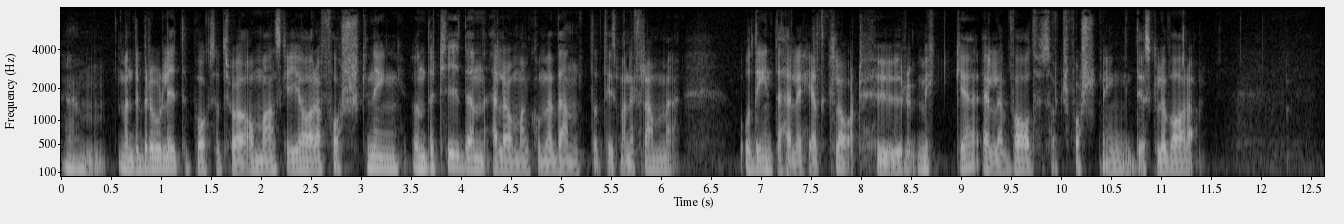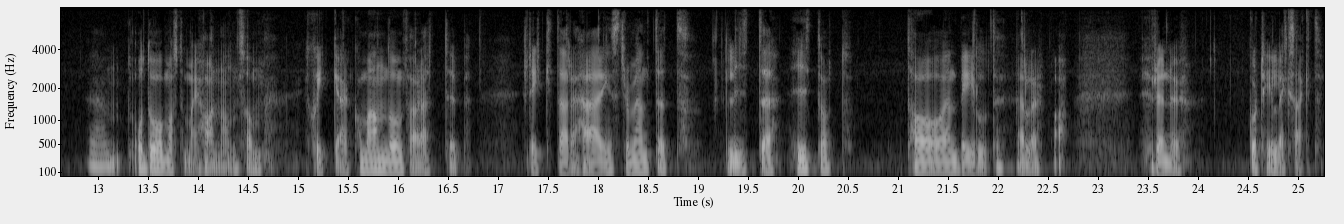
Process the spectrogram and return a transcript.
Um, men det beror lite på också tror jag om man ska göra forskning under tiden eller om man kommer vänta tills man är framme. Och det är inte heller helt klart hur mycket eller vad för sorts forskning det skulle vara. Um, och då måste man ju ha någon som skickar kommandon för att typ rikta det här instrumentet lite hitåt. Ta en bild eller ja, hur det nu går till exakt.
